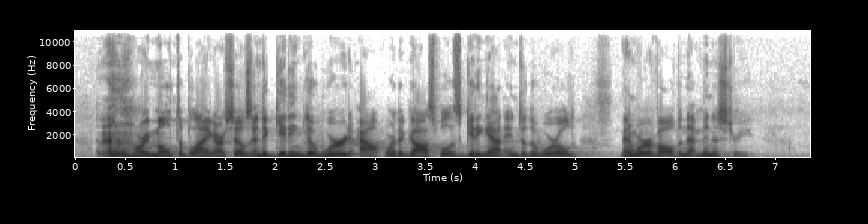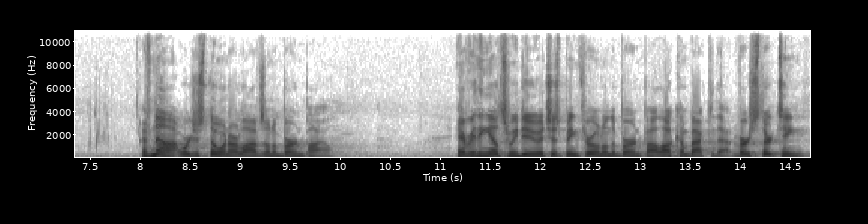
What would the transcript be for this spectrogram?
are we multiplying ourselves into getting the word out, where the gospel is getting out into the world and we're involved in that ministry? If not, we're just throwing our lives on a burn pile. Everything else we do, it's just being thrown on the burn pile. I'll come back to that. Verse 13.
